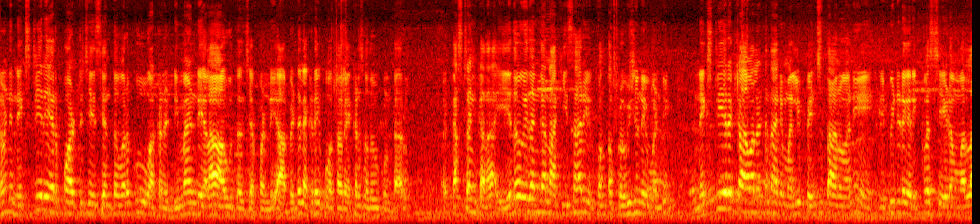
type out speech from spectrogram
ఏమండి నెక్స్ట్ ఇయర్ ఏర్పాటు చేసేంత వరకు అక్కడ డిమాండ్ ఎలా ఆగుతుంది చెప్పండి? ఆ బిడ్డలు ఎక్కడికి పోతారు? ఎక్కడ చదువుకుంటారు? కష్టం కదా. ఏదో విధంగా నాకు ఈసారి కొంత ప్రొవిజన్ ఇవ్వండి. నెక్స్ట్ ఇయర్ కావాలంటే దాన్ని మళ్ళీ పెంచుతాను అని రిపీటెడ్గా రిక్వెస్ట్ చేయడం వల్ల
